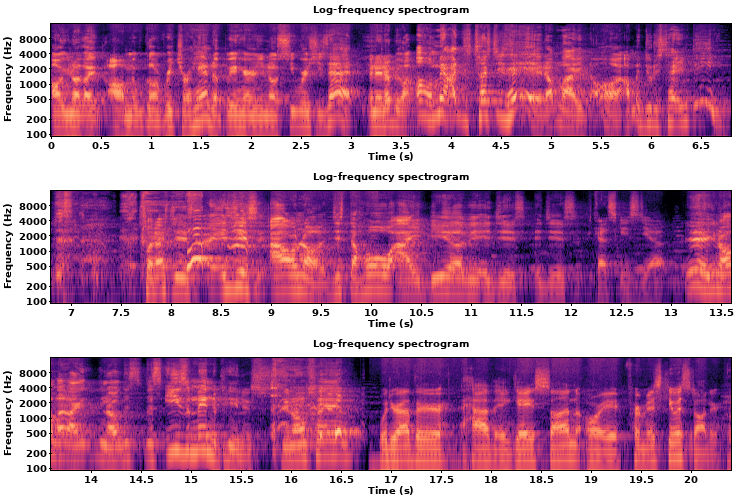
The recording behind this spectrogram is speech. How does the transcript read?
oh, you know, like, oh man, we're gonna reach your hand up in here and you know see where she's at. And then they'll be like, oh man, I just touched his head. I'm like, oh, I'm gonna do the same thing. So that's just it's just I don't know, just the whole idea of it, it just it just Kind of skeezed you out. yeah, you know, like, like you know, let's let's ease them into penis. You know what I'm saying? Would you rather have a gay son or a promiscuous daughter?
